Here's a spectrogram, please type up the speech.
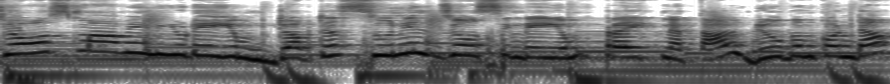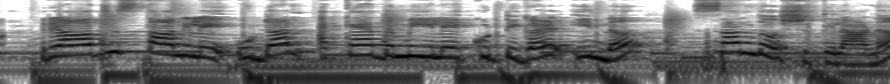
ജോസ് മാവേലിയുടെയും ഡോക്ടർ സുനിൽ ജോസിന്റെയും പ്രയത്നത്താൽ രൂപം കൊണ്ട രാജസ്ഥാനിലെ ഉഡാൻ അക്കാദമിയിലെ കുട്ടികൾ ഇന്ന് സന്തോഷത്തിലാണ്.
